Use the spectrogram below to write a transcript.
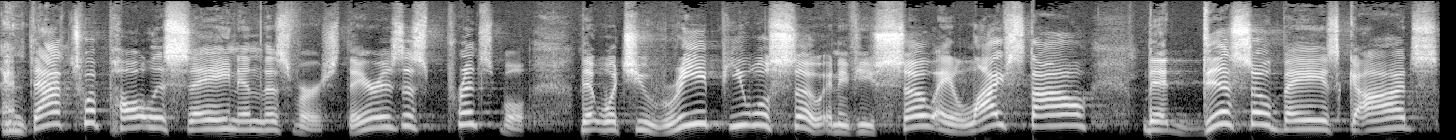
And that's what Paul is saying in this verse. There is this principle that what you reap, you will sow. And if you sow a lifestyle that disobeys God's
